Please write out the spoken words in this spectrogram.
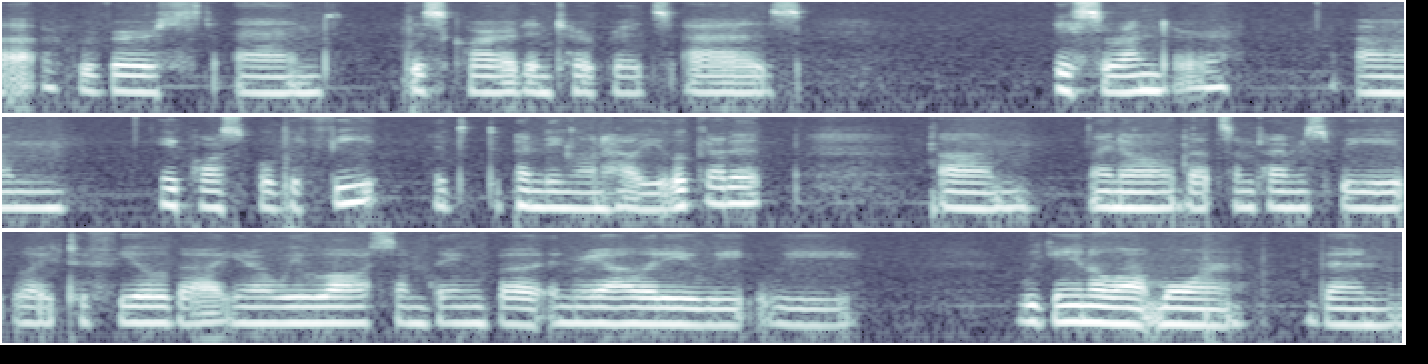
uh, reversed, and this card interprets as a surrender, um, a possible defeat, depending on how you look at it. Um, I know that sometimes we like to feel that, you know, we lost something, but in reality we we we gain a lot more than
